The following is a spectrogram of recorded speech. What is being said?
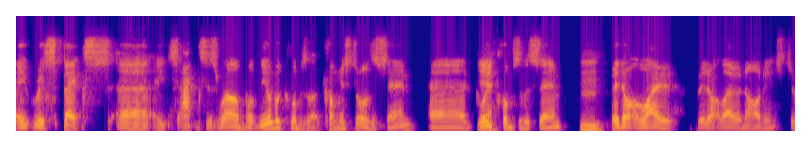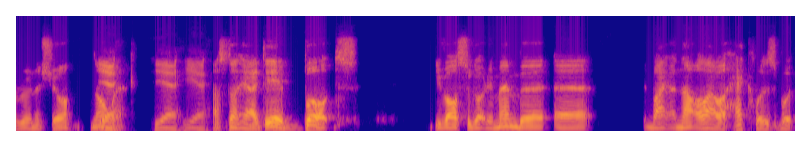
it, respects uh, its acts as well. But the other clubs, like comedy stores, the same. Uh, Glee Yeah. clubs are the same. Mm. They don't allow they don't allow an audience to ruin a show. No Yeah. yeah, yeah, That's not the idea. But you've also got to remember, uh, it might not allow hecklers, but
